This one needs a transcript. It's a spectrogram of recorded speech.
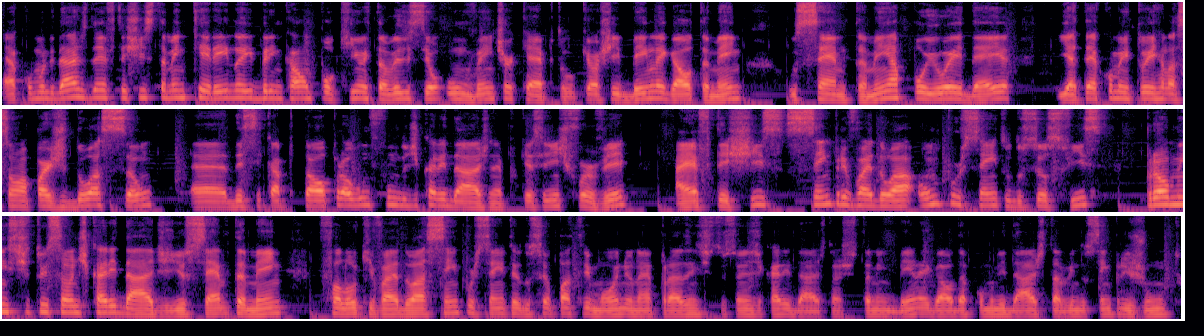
É a comunidade da FTX também querendo aí brincar um pouquinho e talvez de ser um venture capital, o que eu achei bem legal também. O Sam também apoiou a ideia e até comentou em relação à parte de doação é, desse capital para algum fundo de caridade, né? Porque se a gente for ver, a FTX sempre vai doar 1% dos seus FIIs para uma instituição de caridade. E o Sam também falou que vai doar 100% do seu patrimônio né, para as instituições de caridade. Então, acho também bem legal da comunidade estar tá vindo sempre junto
